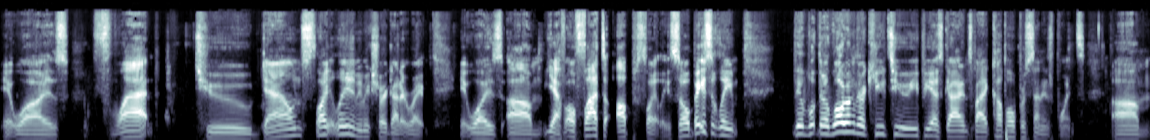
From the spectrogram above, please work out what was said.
It was flat to down slightly. Let me make sure I got it right. It was um yeah, oh flat to up slightly. So basically they're, they're lowering their Q2 EPS guidance by a couple percentage points. Um,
